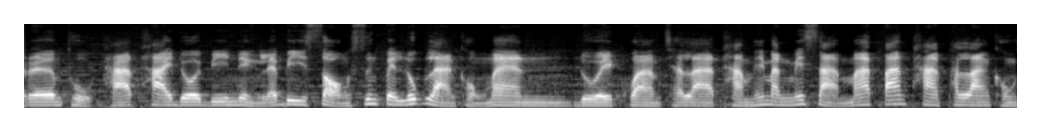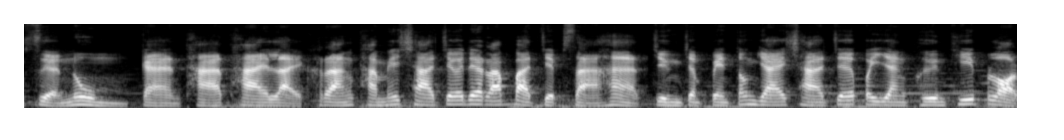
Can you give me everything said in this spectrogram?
เริ่มถูกท้าทายโดย B1 และ B2 ซึ่งเป็นลูกหลานของมันด้วยความชราทำให้มันไม่สามารถต้านทานพลังของเสือหนุ่ม การท้าทายหลายครั้งทำให้ชาเจอร์ได้รับบาดเจ็บสาหัส จึงจำเป็นต้องย้ายชาเจอร์ไปยังพื้นที่ปลอด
